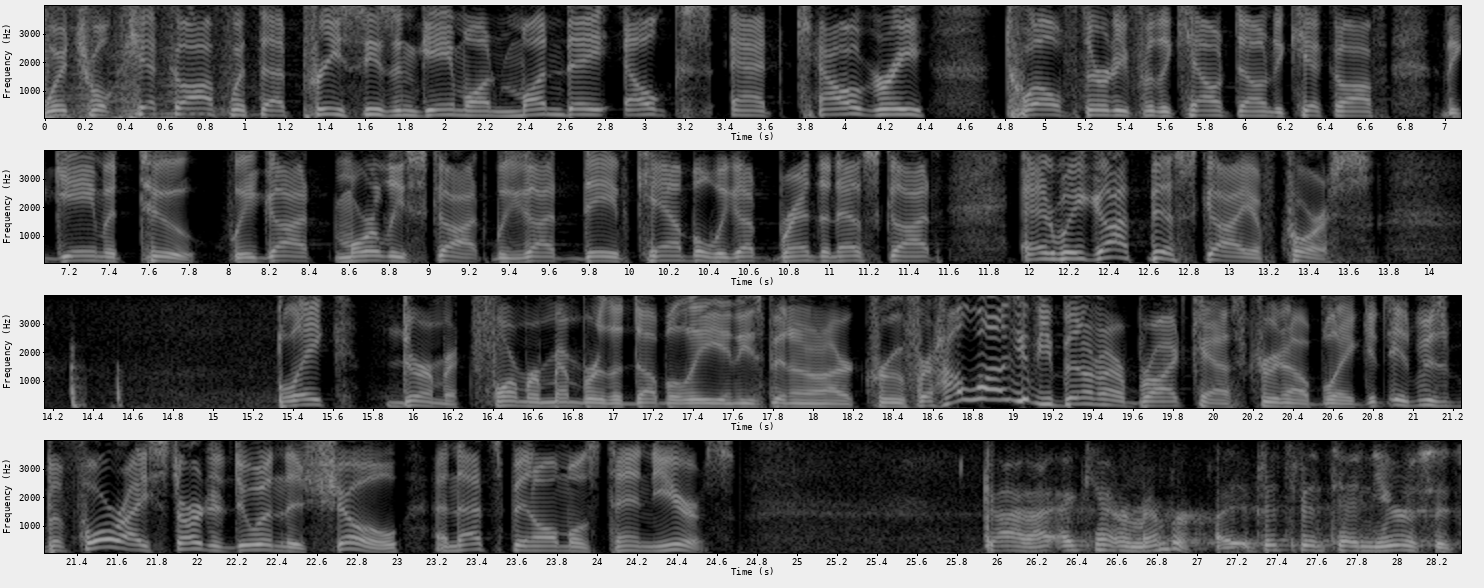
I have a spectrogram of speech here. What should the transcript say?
which will kick off with that preseason game on Monday. Elks at Calgary, 12:30 for the countdown to kick off the game at two. We got Morley Scott, we got Dave Campbell, we got Brendan Escott, and we got this guy, of course. Blake Dermott, former member of the Double E, and he's been on our crew for how long have you been on our broadcast crew now, Blake? It, it was before I started doing this show, and that's been almost 10 years. God, I, I can't remember. I- If it's been ten years, it's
